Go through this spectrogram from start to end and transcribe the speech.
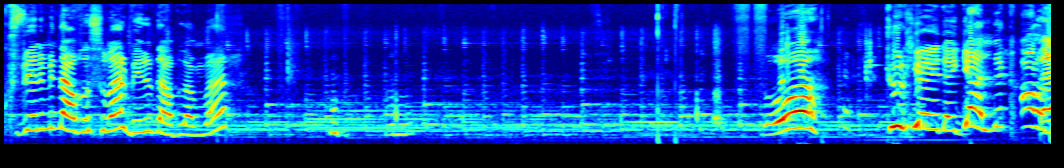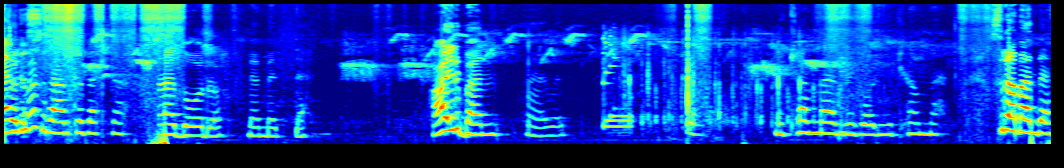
kuzenimin de ablası var, benim de ablam var. Oh! Türkiye'ye de geldik. Ben de sıra arkadaşlar. Ha doğru. Mehmet'te. Hayır ben. Ha, evet. Mükemmel bir gol mükemmel. Sıra bende.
